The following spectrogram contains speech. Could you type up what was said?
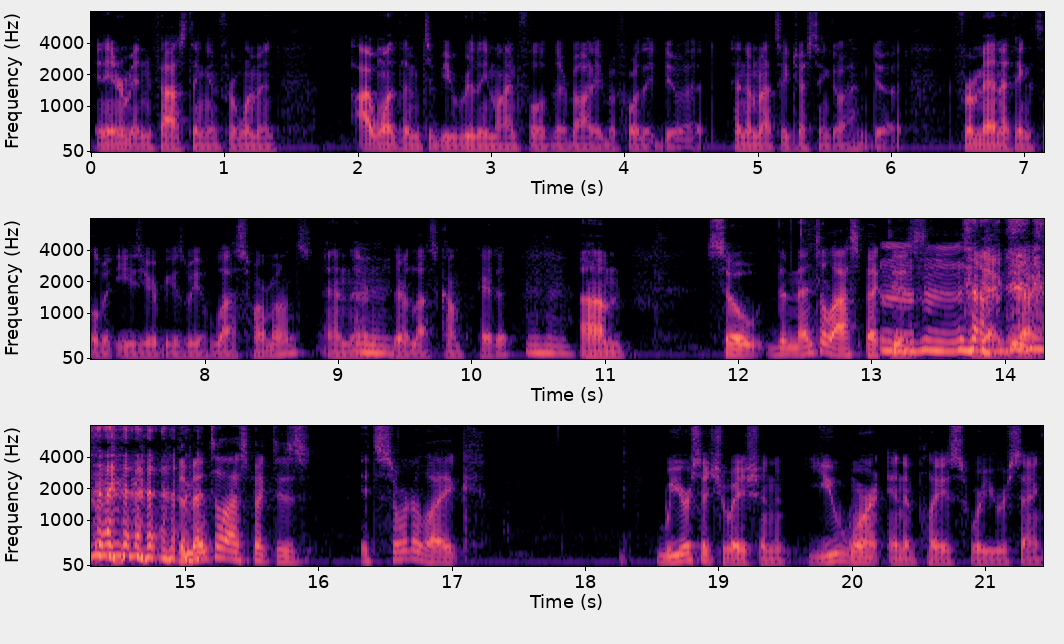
in intermittent fasting and for women, I want them to be really mindful of their body before they do it. And I'm not suggesting go ahead and do it. For men, I think it's a little bit easier because we have less hormones and they're mm-hmm. they're less complicated. Mm-hmm. Um, so the mental aspect is mm-hmm. yeah exactly. the mental aspect is it's sort of like your situation, you weren't in a place where you were saying,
